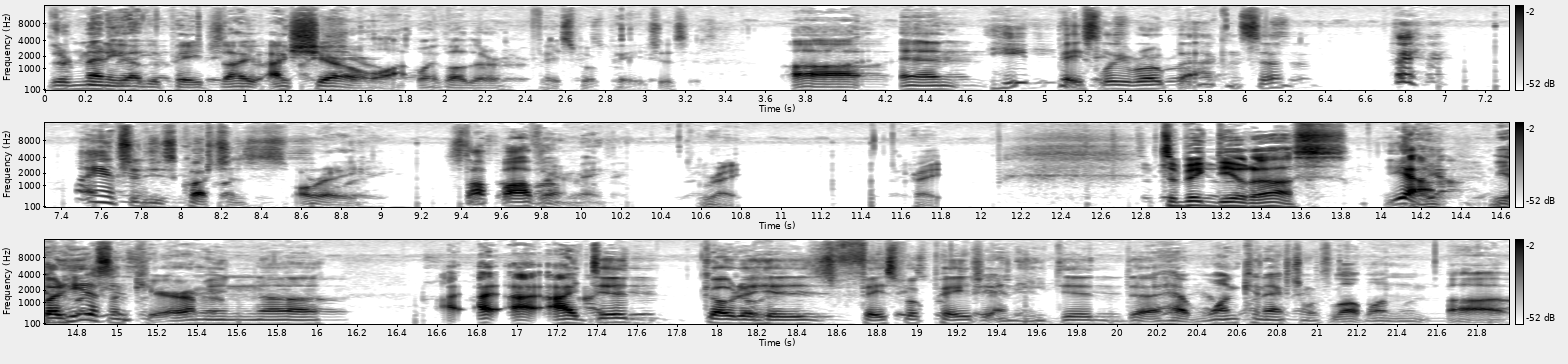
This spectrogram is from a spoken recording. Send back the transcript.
there are many other pages. I, I share a lot with other Facebook pages. Uh, and he basically wrote back and said, "Hey, I answered these questions already. Stop bothering me." Right. Right. It's a big deal to us. Yeah, yeah. but he doesn't care. I mean, uh, I, I, I did go to his Facebook page, and he did uh, have one connection with Loveland, uh,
